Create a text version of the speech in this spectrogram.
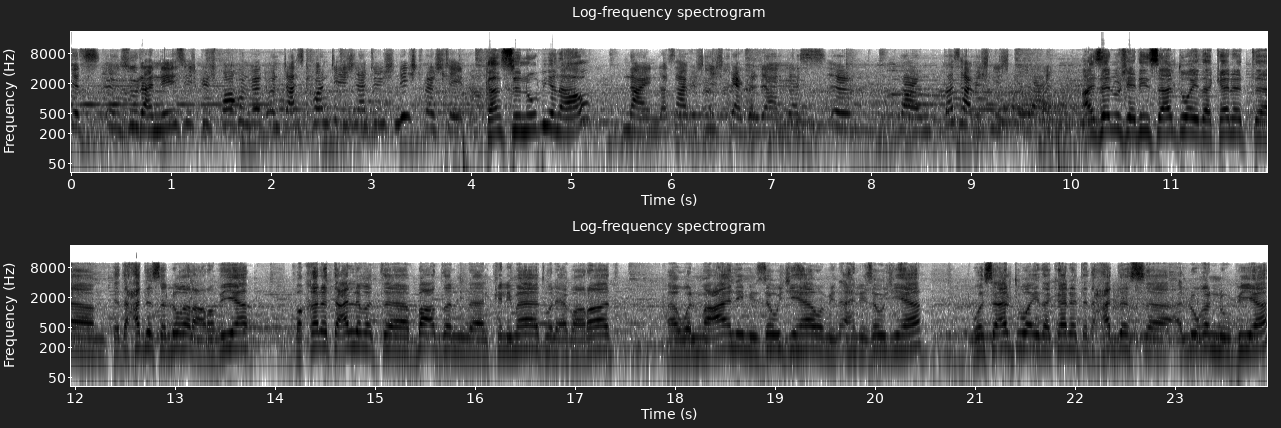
jetzt äh, Sudanesisch gesprochen wird. Und das konnte ich natürlich nicht verstehen. kannst du Nubien auch Nein, das habe ich nicht mehr gelernt. Das, äh, habe ich nicht gelernt. أعزائي المشاهدين سألتها إذا كانت تتحدث اللغة العربية فقالت تعلمت آه، بعض ال- الكلمات والعبارات آه، والمعاني من زوجها ومن أهل زوجها وسألتها إذا كانت تتحدث آه، اللغة النوبية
